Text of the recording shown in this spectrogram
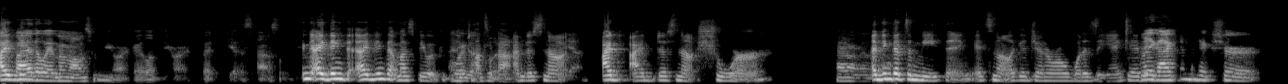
I By think, the way, my mom's from New York. I love New York, but yes, asshole. I think I think that must be what people are talking about. I'm just not. Yeah. I I'm just not sure. I don't really. I think know. that's a me thing. It's not like a general. What is a Yankee? I like I can picture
